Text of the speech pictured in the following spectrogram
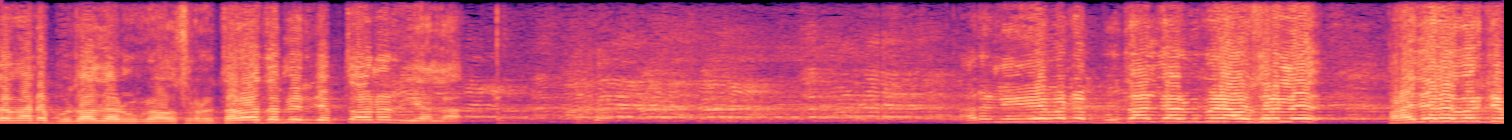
దొంగనే అంటే భుజాలు జరుపుకునే అవసరం తర్వాత మీరు చెప్తా ఉన్నారు ఇవాళ అరే నేనేమన్నా భుజాలు జరుపుకునే అవసరం లేదు. ప్రజల గురించి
